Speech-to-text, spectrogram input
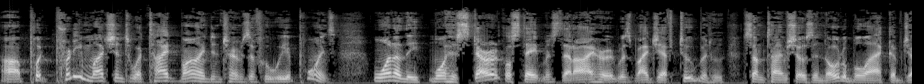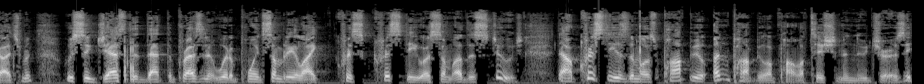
uh, put pretty much into a tight bind in terms of who he appoints. One of the more hysterical statements that I heard was by Jeff Toobin, who sometimes shows a notable lack of judgment, who suggested that the president would appoint somebody like Chris Christie or some other stooge. Now, Christie is the most popular, unpopular politician in New Jersey.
